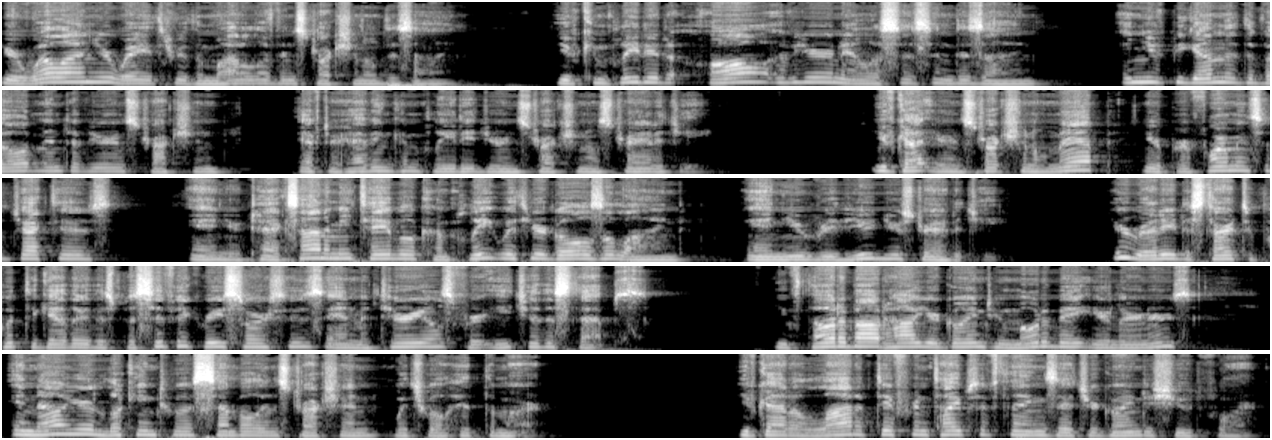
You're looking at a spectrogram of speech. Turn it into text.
You're well on your way through the model of instructional design. You've completed all of your analysis and design, and you've begun the development of your instruction after having completed your instructional strategy. You've got your instructional map, your performance objectives, and your taxonomy table complete with your goals aligned, and you've reviewed your strategy. You're ready to start to put together the specific resources and materials for each of the steps. You've thought about how you're going to motivate your learners, and now you're looking to assemble instruction which will hit the mark. You've got a lot of different types of things that you're going to shoot for.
